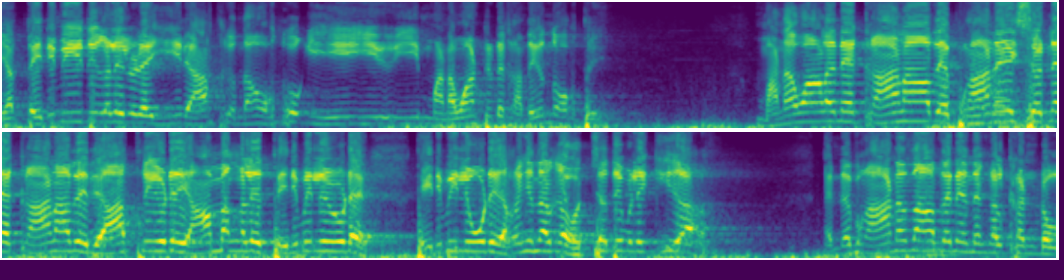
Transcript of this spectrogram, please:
ഞാൻ തെരുവീതികളിലൂടെ ഈ രാത്രി നോക്കി ഈ ഈ- ഈ മണവാട്ടിയുടെ കഥയൊന്നും ഓർത്തേ. മണവാളനെ കാണാതെ പ്രാണേശ്വരനെ കാണാതെ രാത്രിയുടെ യാമങ്ങളെ തെരുവിലൂടെ തെരുവിലൂടെ ഇറങ്ങി നൽകുക ഒച്ചതി വിളിക്കുക. എന്റെ പ്രാണനാഥനെ നിങ്ങൾ കണ്ടോ?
